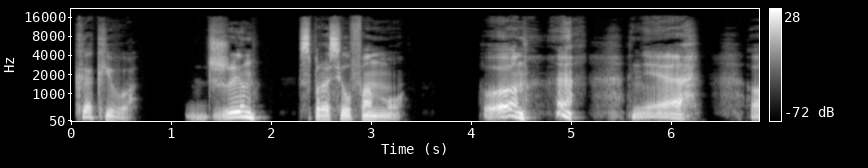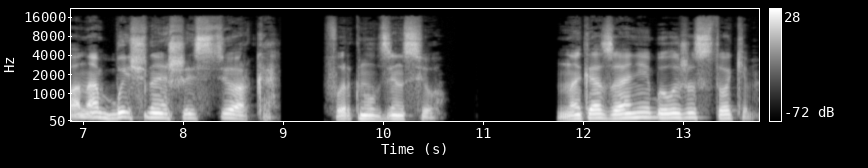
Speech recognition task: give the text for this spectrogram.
Как его? Джин?» — спросил Фанму. «Он? Ха, не, он обычная шестерка», — фыркнул Дзинсю. Наказание было жестоким.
